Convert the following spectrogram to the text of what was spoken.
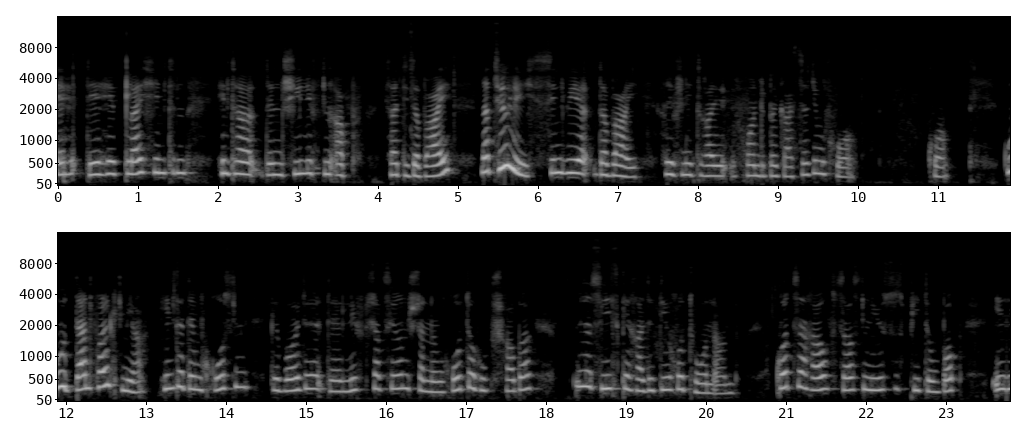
er, der hebt gleich hinten hinter den Skiliften ab. Seid ihr dabei? Natürlich sind wir dabei, riefen die drei Freunde begeistert im Chor. Chor. Gut, dann folgt mir. Hinter dem großen Gebäude der Liftstation stand ein roter Hubschrauber und es ließ gerade die Rotoren an. Kurz darauf saßen Justus, Peter und Bob in,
